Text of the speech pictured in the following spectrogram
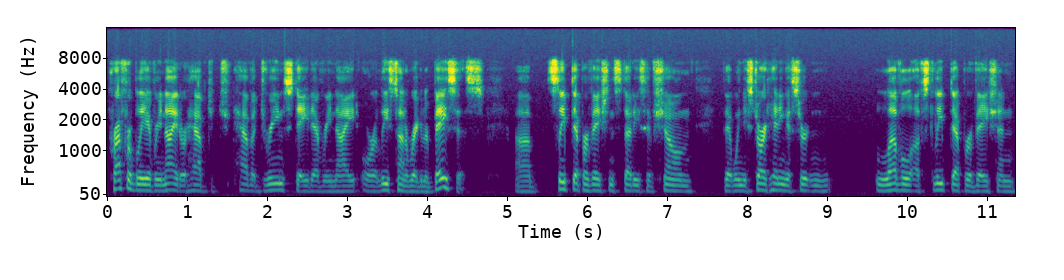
preferably every night or have to have a dream state every night or at least on a regular basis. Uh, sleep deprivation studies have shown that when you start hitting a certain level of sleep deprivation,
